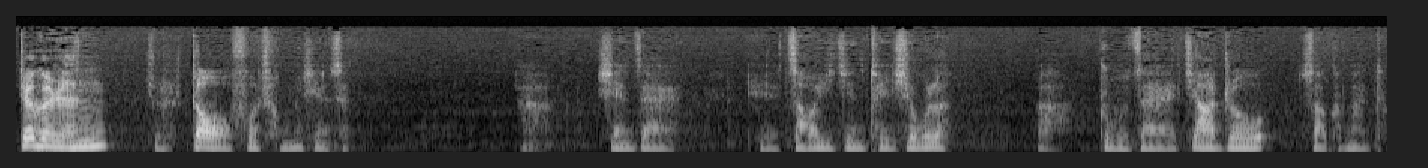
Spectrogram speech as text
这个人。是赵福成先生，啊，现在也早已经退休了，啊，住在加州萨克曼特。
